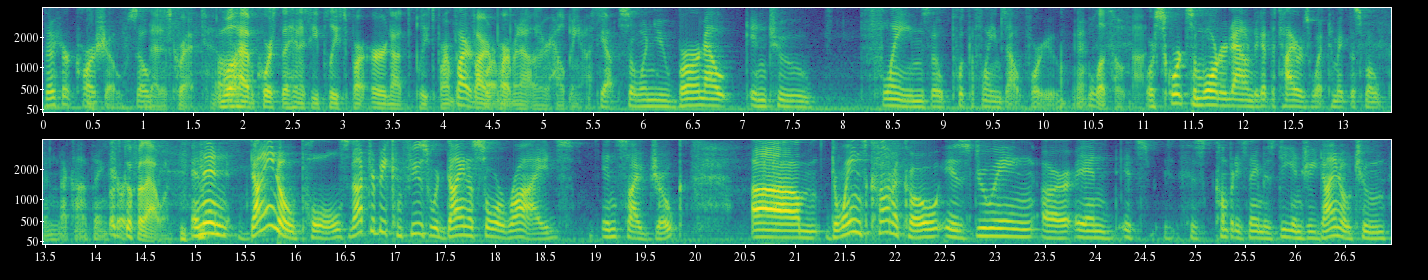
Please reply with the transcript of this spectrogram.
their car show. So That is correct. we'll have, of course, the Hennessey Police Department, or not the police department, Fire the fire department. department out there helping us. yeah. So when you burn out into flames, they'll put the flames out for you. Yeah. Well, let's hope not. Or squirt some water down to get the tires wet to make the smoke and that kind of thing. Let's Sure. go for that one. and then Dyno Pulls, not to be confused with Dinosaur Rides, inside joke. Um, Dwayne's Conoco is doing, uh, and it's his company's name is D&G Dino Tune,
